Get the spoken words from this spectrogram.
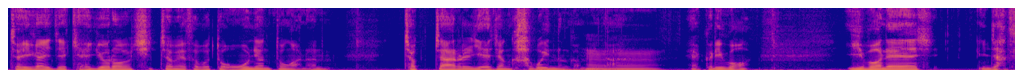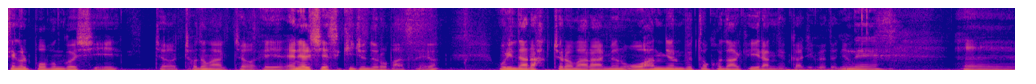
저희가 이제 개교로 시점에서부터 5년 동안은 적자를 예정하고 있는 겁니다. 음. 예, 그리고 이번에 이제 학생을 뽑은 것이 저 초등학교 NLCS 기준으로 봐서요. 우리나라 학교로 말하면 5학년부터 고등학교 1학년까지거든요. 네. 에,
